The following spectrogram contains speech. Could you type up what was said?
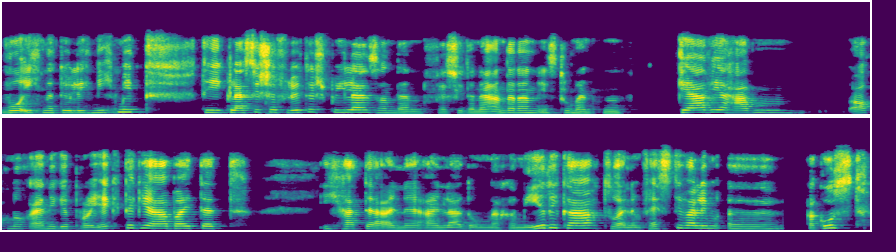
wo ich natürlich nicht mit die klassische Flöte spiele, sondern verschiedene anderen Instrumenten ja, wir haben auch noch einige Projekte gearbeitet. Ich hatte eine Einladung nach Amerika zu einem Festival im äh, August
